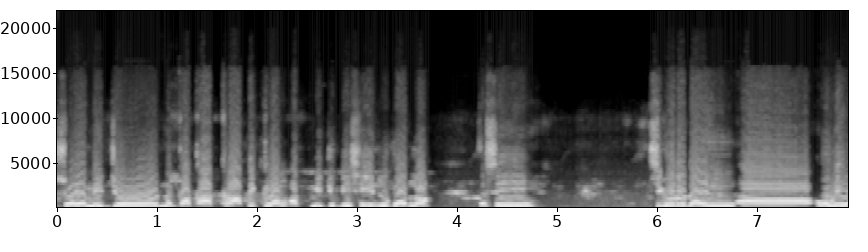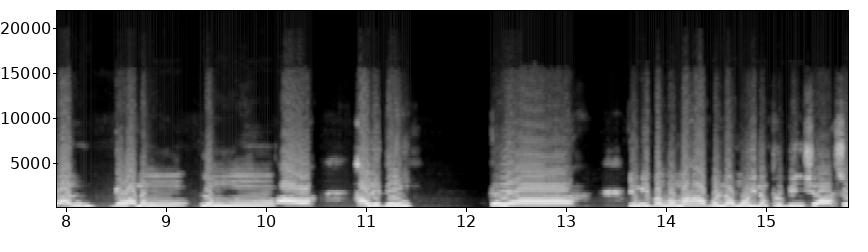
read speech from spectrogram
So ayan, medyo nagkaka-traffic lang at medyo busy yung lugar, no? Kasi siguro dahil ah, uwian, gawa ng long ah, holiday, kaya yung ibang humahabol na umuwi ng probinsya, so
